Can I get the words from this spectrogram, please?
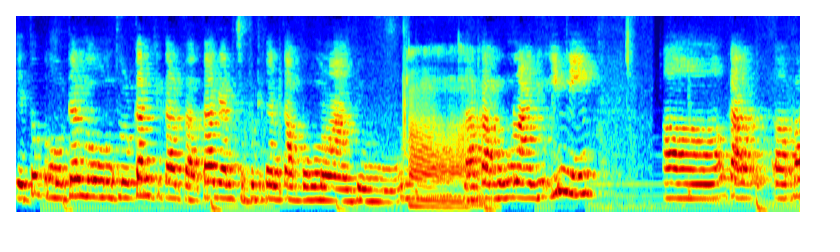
itu kemudian memunculkan cikal bakal yang disebut dengan Kampung Melayu. Nah, Ah. Kampung Melayu ini uh, apa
